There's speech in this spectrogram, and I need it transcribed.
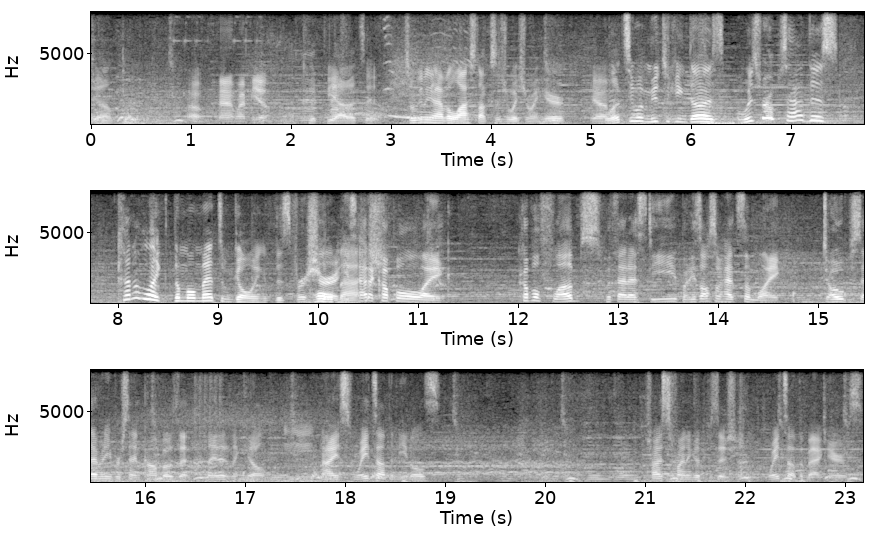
Yeah, Oh, that might be it. that could be. Yeah, that's it. So we're gonna have a last stock situation right here. Yeah. Let's see what Mew2King does. Wizrobe's had this kind of like the momentum going this For sure. He's had a couple like a couple flubs with that SD, but he's also had some like dope 70% combos that landed in a kill. Mm-hmm. Nice. Waits out the needles. Tries to find a good position. Waits out the back airs.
